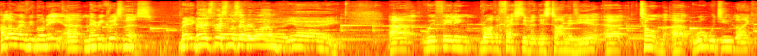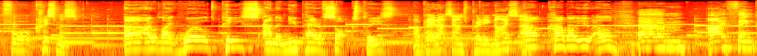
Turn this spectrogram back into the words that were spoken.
Hello, everybody. Uh, Merry Christmas. Merry, Merry Christmas, everyone. Yay! Uh, we're feeling rather festive at this time of year. Uh, Tom, uh, what would you like for Christmas? Uh, I would like world peace and a new pair of socks, please. Okay, that sounds pretty nice. Uh, How, how about you, Alan? Um, I think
